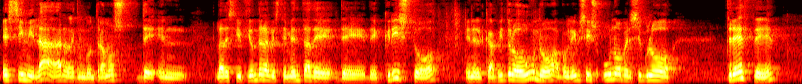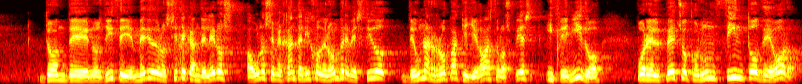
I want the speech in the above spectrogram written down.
es similar a la que encontramos en la descripción de la vestimenta de, Cristo en el capítulo 1, Apocalipsis 1, versículo 13, donde nos dice, y en medio de los siete candeleros, a uno semejante al Hijo del Hombre, vestido de una ropa que llegaba hasta los pies y ceñido por el pecho con un cinto de oro.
